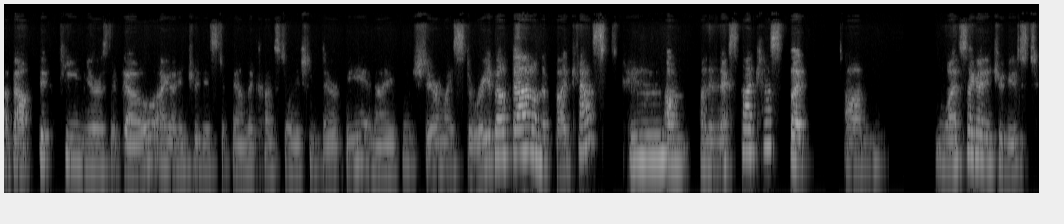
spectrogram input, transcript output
about 15 years ago, I got introduced to family constellation therapy, and I will share my story about that on the podcast. Mhm. um, on the next podcast, but um, once I got introduced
